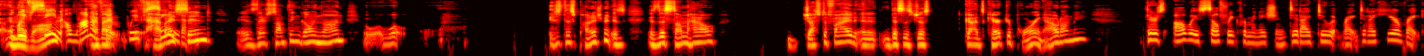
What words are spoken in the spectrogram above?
Am well, I we've wrong? seen a lot of have them. I, we've have I them. sinned? Is there something going on? What, is this punishment? Is is this somehow justified and this is just God's character pouring out on me? There's always self recrimination. Did I do it right? Did I hear right?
